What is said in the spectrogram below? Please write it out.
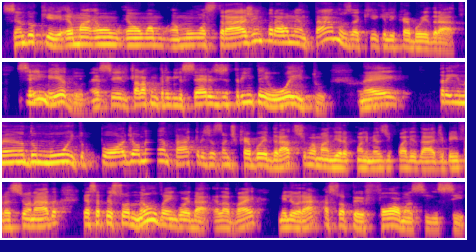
sendo que é uma, é, um, é uma, é uma mostragem para aumentarmos aqui aquele carboidrato, sem medo, né? Se ele está lá com triglicérides de 38, né? Treinando muito, pode aumentar a acreditação de carboidratos de uma maneira com alimentos de qualidade bem fracionada, que essa pessoa não vai engordar, ela vai melhorar a sua performance em si.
